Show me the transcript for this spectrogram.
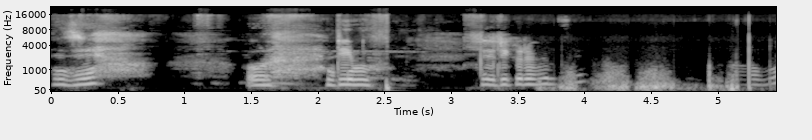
এই যে ওর ডিম রেডি করে ফেলছে খাওয়াবো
